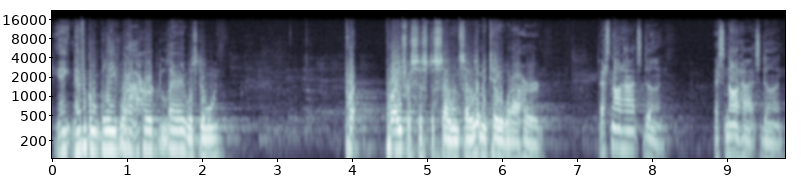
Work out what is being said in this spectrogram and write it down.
You ain't never going to believe what I heard Larry was doing. Pray, pray for Sister so and so. Let me tell you what I heard. That's not how it's done. That's not how it's done.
